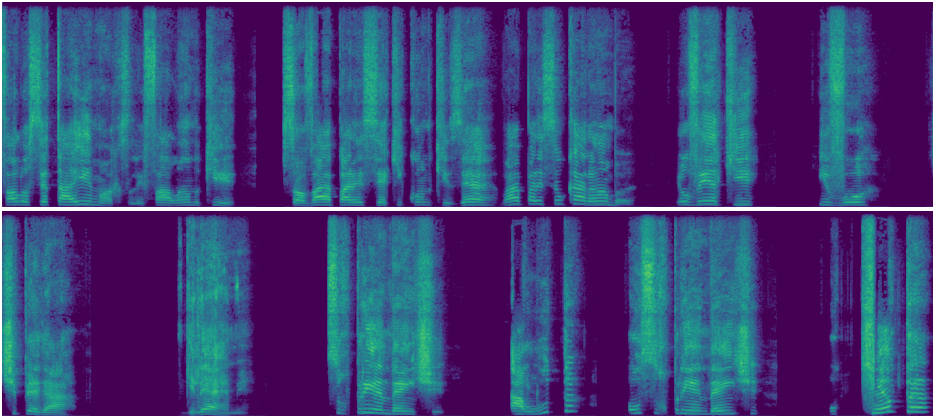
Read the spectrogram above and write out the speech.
falou: Você tá aí, Moxley, falando que só vai aparecer aqui quando quiser, vai aparecer o caramba. Eu venho aqui e vou te pegar. Guilherme, surpreendente a luta ou surpreendente o Kenta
